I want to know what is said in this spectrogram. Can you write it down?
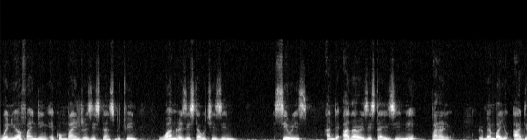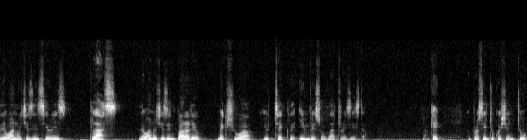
when you are finding a combined resistance between one resistor which is in series and the other resistor is in parallel. Remember you add the one which is in series plus the one which is in parallel. Make sure you take the inverse of that resistor. Okay we proceed to question 2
